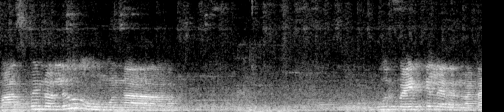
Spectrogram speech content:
మా హస్బెండ్ వాళ్ళు మొన్న ఊరు బయటికి వెళ్ళారనమాట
